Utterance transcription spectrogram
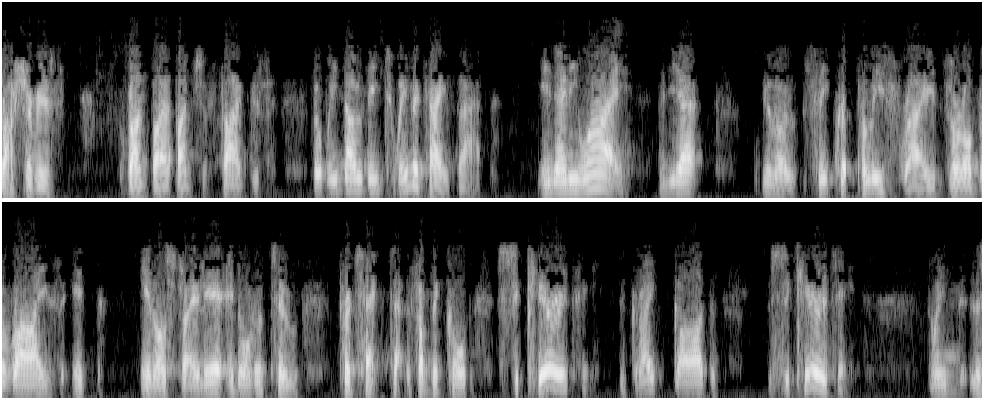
Russia is run by a bunch of thugs, but we no need to imitate that in any way. And yet, you know, secret police raids are on the rise in in Australia in order to protect something called security the great God security. I mean, the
